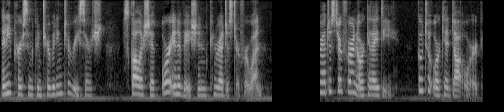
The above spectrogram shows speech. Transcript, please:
Any person contributing to research, scholarship, or innovation can register for one. To register for an ORCID ID, go to orcid.org.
